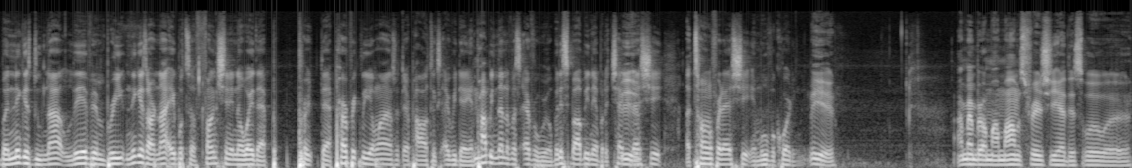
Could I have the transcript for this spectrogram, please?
but niggas do not live and breathe. Niggas are not able to function in a way that per, that perfectly aligns with their politics every day, and probably none of us ever will. But it's about being able to check Yeah. that shit, atone for that shit, and move accordingly. Yeah. I remember on my mom's fridge, she had this little uh,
